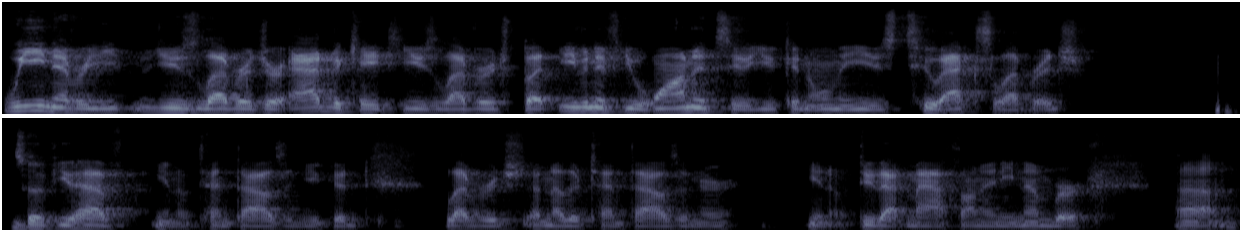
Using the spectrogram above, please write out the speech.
We never use leverage or advocate to use leverage, but even if you wanted to, you can only use 2x leverage. So if you have, you know, 10,000, you could leverage another 10,000 or, you know, do that math on any number. Um,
